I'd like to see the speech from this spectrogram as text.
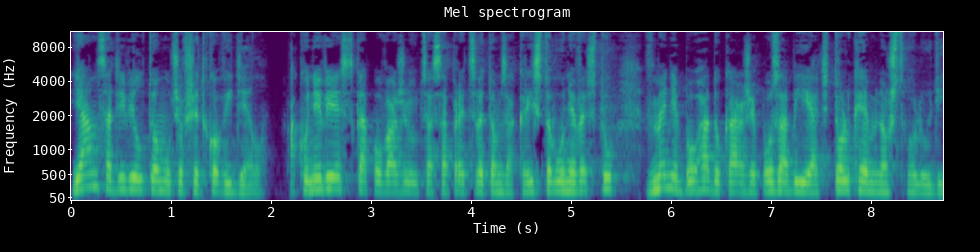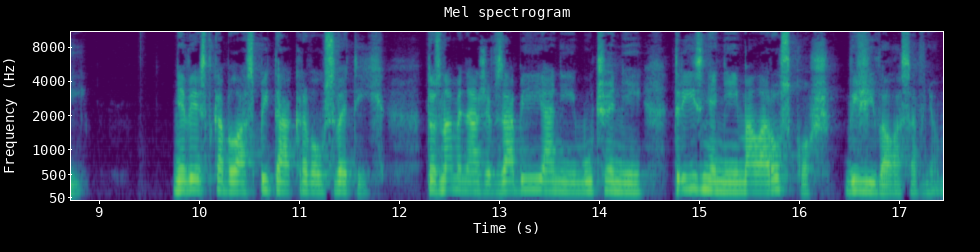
Ján sa divil tomu, čo všetko videl – ako neviestka, považujúca sa pred svetom za Kristovú nevestu, v mene Boha dokáže pozabíjať toľké množstvo ľudí. Neviestka bola spitá krvou svetých. To znamená, že v zabíjaní, mučení, tríznení mala rozkoš, vyžívala sa v ňom.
